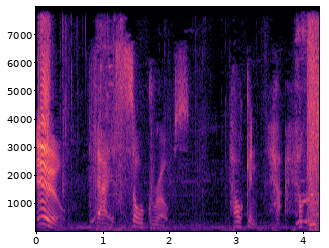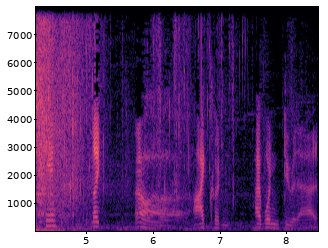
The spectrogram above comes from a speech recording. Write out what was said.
Ew! That is so gross. How can... How, how can you stand... Like... Uh, I couldn't... I wouldn't do that.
